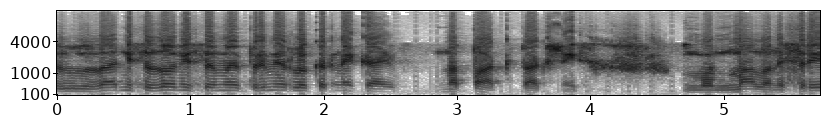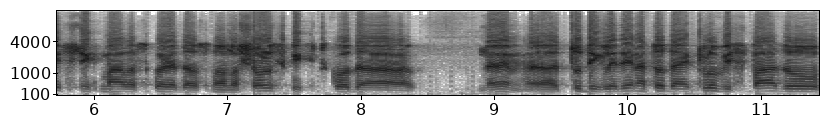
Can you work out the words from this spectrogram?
v zadnji sezoni se mu je primerilo kar nekaj napak, takšnih, malo nesrečnih, malo skoraj da osnovnošolskih. Tako da, ne vem, eh, tudi glede na to, da je klub izpadel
